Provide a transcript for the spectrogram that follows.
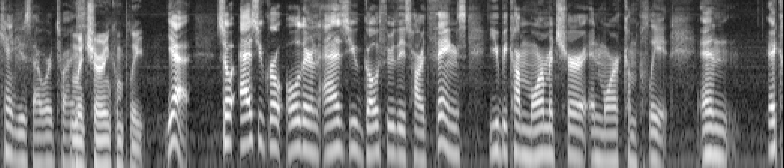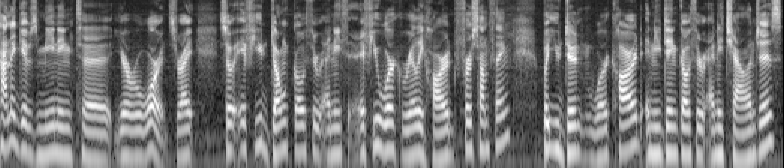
Can't use that word twice. Mature and complete. yeah. So as you grow older and as you go through these hard things, you become more mature and more complete. And it kind of gives meaning to your rewards, right? So if you don't go through anything, if you work really hard for something, but you didn't work hard and you didn't go through any challenges,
